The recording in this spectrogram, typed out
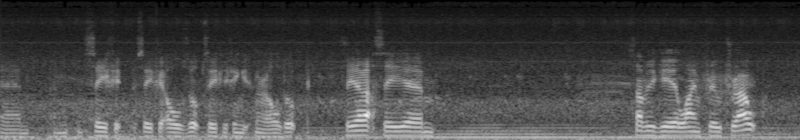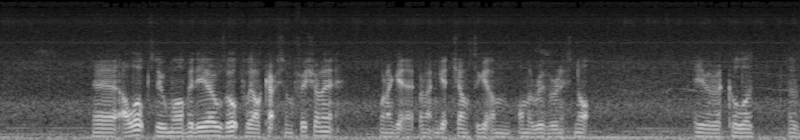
um, and, and see if it see if it holds up. See if you think it's going to hold up. So yeah, that's the um, Savage Gear line through trout. Uh, I'll hope to do more videos. Hopefully, I'll catch some fish on it when I get when I can get a chance to get on on the river and it's not either a colour of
